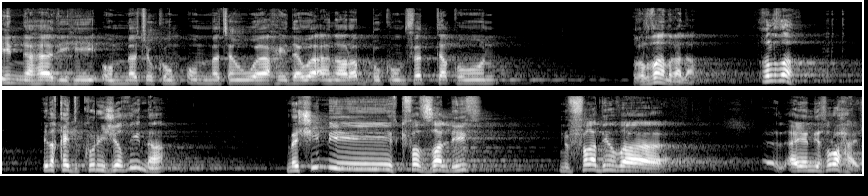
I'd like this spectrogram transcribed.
إن هذه أمتكم أمة واحدة وأنا ربكم فاتقون. غلظان غلا؟ غلظان إلا قيد كوريجي ضينا ماشي مي كيف تظليت نفغادي الآية اللي تروحاش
